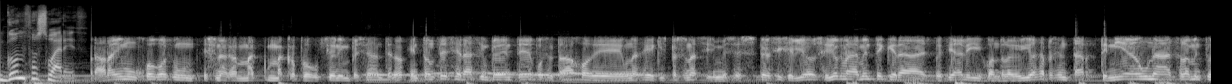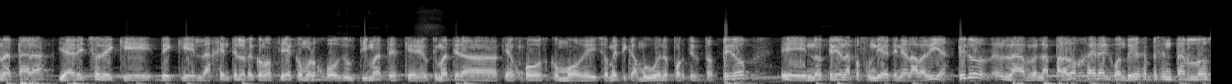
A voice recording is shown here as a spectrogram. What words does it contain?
Gonzo Suárez. Ahora mismo un juego es, un, es una gran mac- macroproducción impresionante, ¿no? Entonces era simplemente pues el trabajo de unas X personas seis meses. Pero sí se vio, se vio claramente que era especial y cuando lo ibas a presentar tenía una solamente una tara ya el hecho de que de que la gente lo reconocía como el juego de Ultimate, que Ultimate era hacían juegos como de isométrica muy buenos por cierto, pero eh, no tenían la profundidad que tenía la abadía. Pero la, la paradoja era que cuando ibas a presentarlos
